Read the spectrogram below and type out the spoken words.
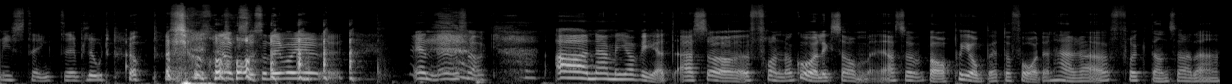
misstänkt eh, blodpropp. också, så det var ju eh, ännu en sak. ah, nej men jag vet. Alltså från att gå liksom, alltså vara på jobbet och få den här eh, fruktansvärda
